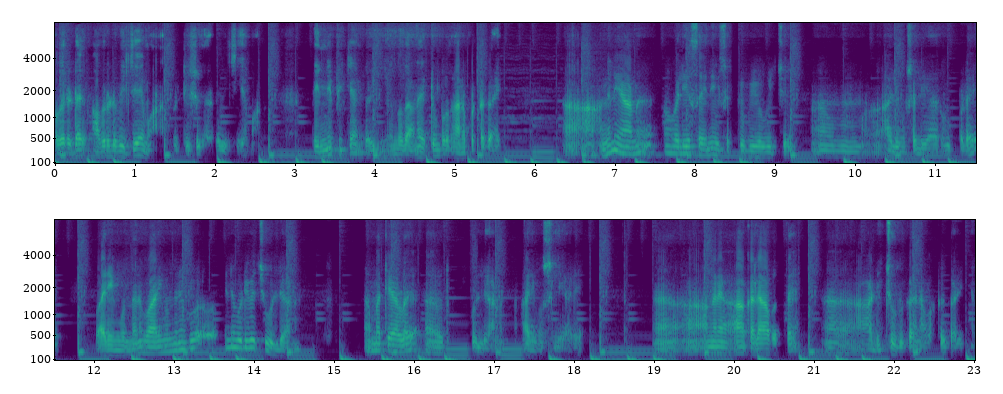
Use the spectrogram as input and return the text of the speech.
അവരുടെ അവരുടെ വിജയമാണ് ബ്രിട്ടീഷുകാരുടെ വിജയമാണ്. ഭിന്നിപ്പിക്കാൻ കഴിഞ്ഞു എന്നതാണ് ഏറ്റവും പ്രധാനപ്പെട്ട കാര്യം. അങ്ങനെയാണ് വലിയ സൈനിക ശക്തി ഉപയോഗിച്ച് അലി മുസലിയാർ ഉൾപ്പെടെ വാര്യംകുന്നൻ വാര്യംകുന്നനെ പിന്നെ വെടിവെച്ച് കൊല്ലുകയാണ് മറ്റേ ആൾ കൊല്ലുകയാണ് അലി മുസ്ലിയാരെ. അങ്ങനെ ആ കലാപത്തെ അടിച്ചൊതുക്കാൻ അവർക്ക് കഴിഞ്ഞു.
